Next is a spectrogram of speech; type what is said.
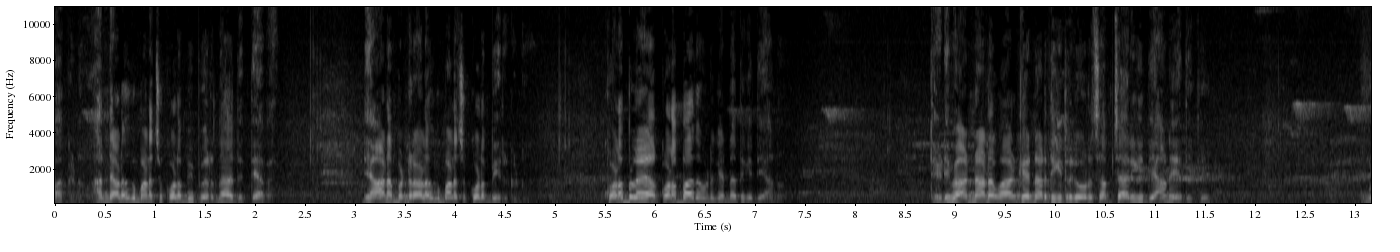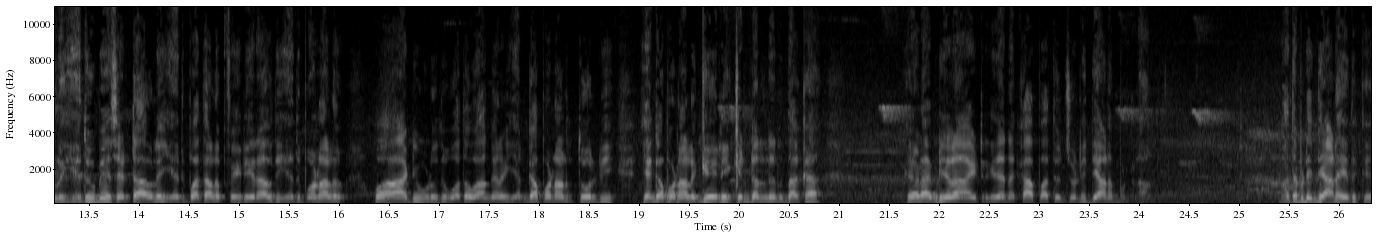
பார்க்கணும். அந்த அளவுக்கு மனசு குழம்பி போயிருந்தால் அது தேவை. தியானம் பண்ணுற அளவுக்கு மனசு குழம்பி இருக்கணும். குழம்புல குழம்பாதவனுக்கு என்னத்துக்கு தியானம்? தெளிவாக அன்னாட வாழ்க்கை நடத்திக்கிட்டு இருக்க ஒரு சம்சாரிக்கு தியானம் எதுக்கு? உங்களுக்கு எதுவுமே செட் ஆகலை. எது பார்த்தாலும் ஃபெயிலியர் ஆகுது. எது போனாலும் அடி உழுது உத வாங்குற எங்கே போனாலும் தோல்வி எங்கே போனாலும் கேலி கிண்டல்னு இருந்தாக்கா ஏடா இப்படியெல்லாம் ஆகிட்டு இருக்குது என்னை காப்பாற்றுன்னு சொல்லி தியானம் பண்ணலாம். மற்றபடி தியானம் எதுக்கு?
